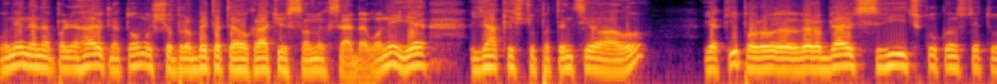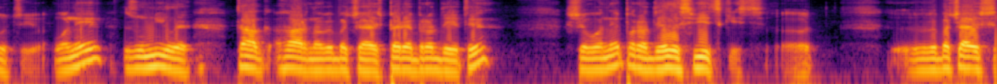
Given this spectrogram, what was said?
Вони не наполягають на тому, щоб робити теократію з самих себе. Вони є якістю потенціалу, які виробляють світську конституцію. Вони зуміли так гарно, вибачаюсь, перебродити, що вони породили світськість. Вибачаюсь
